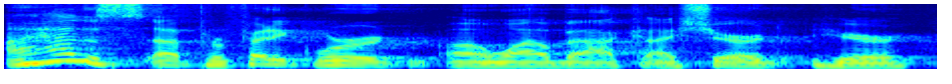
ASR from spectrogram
I had this uh, prophetic word a while back I shared here.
